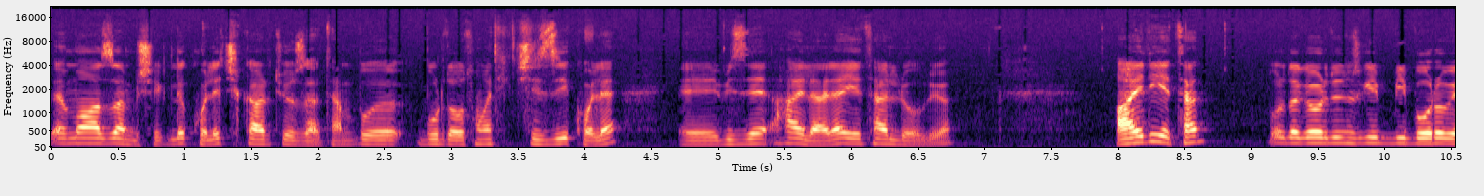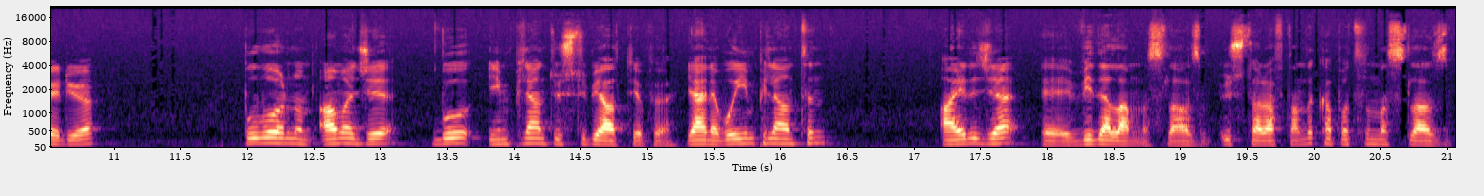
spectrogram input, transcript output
ve muazzam bir şekilde kole çıkartıyor zaten. Bu burada otomatik çizdiği kole e, bize hala hala yeterli oluyor. Ayrıyeten burada gördüğünüz gibi bir boru veriyor. Bu borunun amacı bu implant üstü bir altyapı. Yani bu implantın ayrıca e, vidalanması lazım. Üst taraftan da kapatılması lazım.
